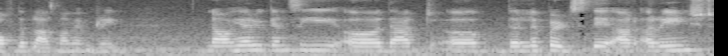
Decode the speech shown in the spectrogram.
of the plasma membrane. Now here you can see uh, that uh, the lipids they are arranged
